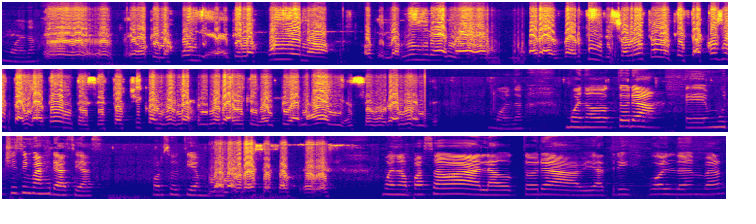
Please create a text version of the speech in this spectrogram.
Bueno. Eh, eh, o que los, que los cuiden o, que lo miren o para advertir, sobre todo que estas cosas están latentes, estos chicos no es la primera vez que golpean a alguien, seguramente. Bueno, bueno doctora, muchísimas gracias por su tiempo. Bueno, gracias a ustedes. Bueno, pasaba la doctora Beatriz Goldenberg,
